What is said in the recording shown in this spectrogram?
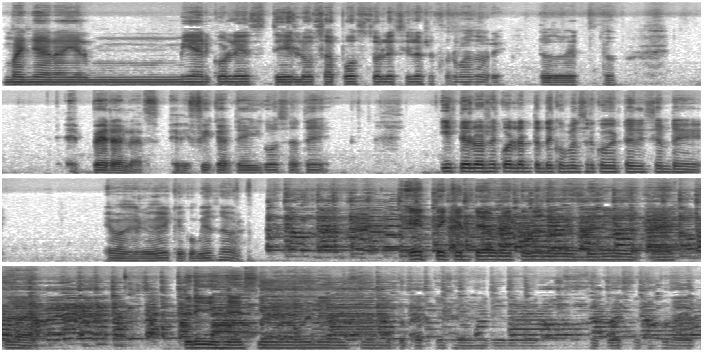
Mañana y el miércoles de los Apóstoles y los Reformadores. Todo esto. Espéralas, edifícate y gózate. Y te lo recuerdo antes de comenzar con esta edición de Evangelio de hoy que comienza ahora. Este que te habla te da la bienvenida a esta trigésima novena edición de tu podcast Evangelio de hoy. De cuarta temporada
